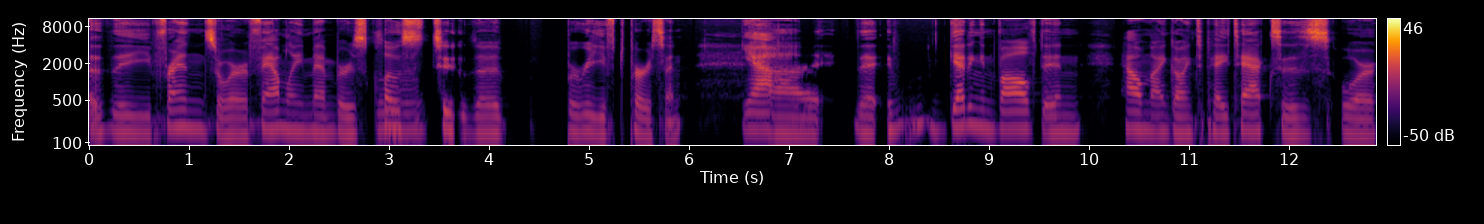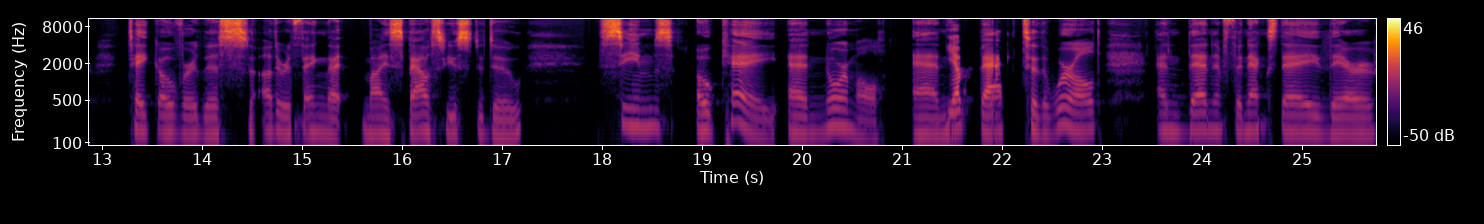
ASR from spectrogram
uh, the friends or family members close mm. to the bereaved person. Yeah. Uh, the, getting involved in how am I going to pay taxes or take over this other thing that my spouse used to do seems okay and normal and yep. back to the world. And then if the next day they're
